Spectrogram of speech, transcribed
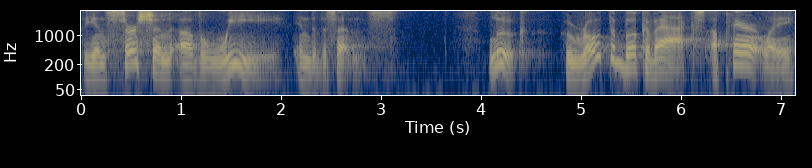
the insertion of we into the sentence. Luke, who wrote the book of Acts, apparently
